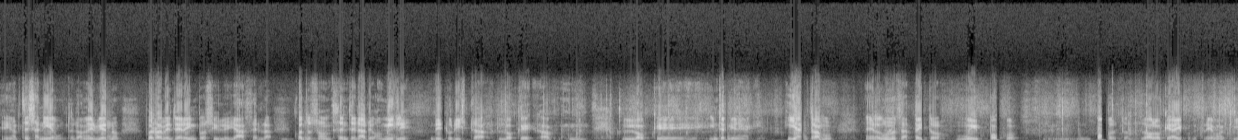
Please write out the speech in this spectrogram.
en, artesanía, como ustedes van a ir viendo, pues realmente era imposible ya hacerla cuando son centenares o miles de turistas los que, ah, mm, los que intervienen aquí. Y ya entramos en algunos aspectos, muy pocos, mm, poco de todo lo que hay, porque traíamos aquí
